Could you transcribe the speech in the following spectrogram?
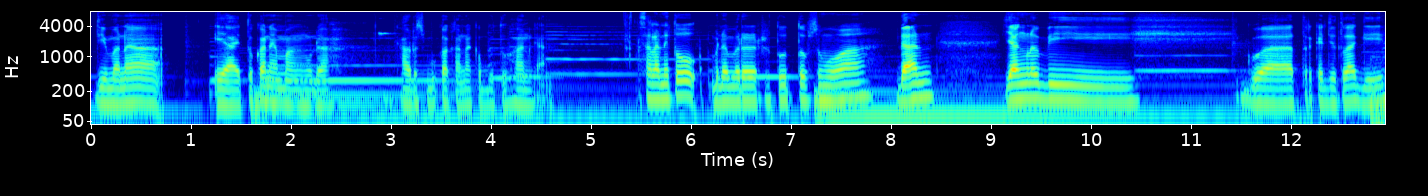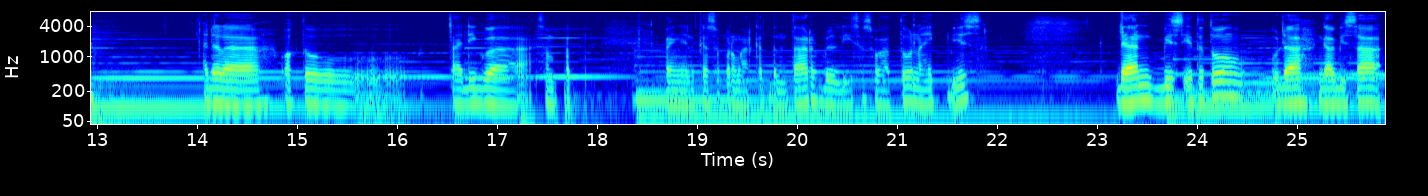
Di mana ya itu kan emang udah harus buka karena kebutuhan kan. Selain itu benar-benar tutup semua dan yang lebih gua terkejut lagi adalah waktu tadi gua sempet pengen ke supermarket bentar beli sesuatu naik bis. Dan bis itu tuh udah nggak bisa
